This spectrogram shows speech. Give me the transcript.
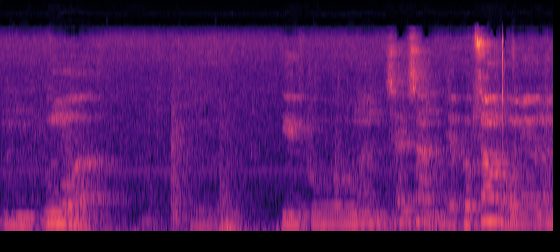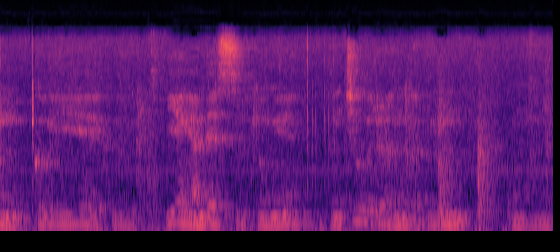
음, 의무화 그, 이 부분은 사실상 이제 법상으로 보면은 거기에 그 이행이 안 됐을 경우에 어떤 처벌이라든가 이런 어,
